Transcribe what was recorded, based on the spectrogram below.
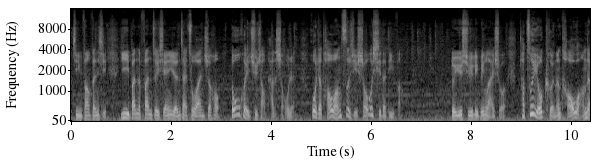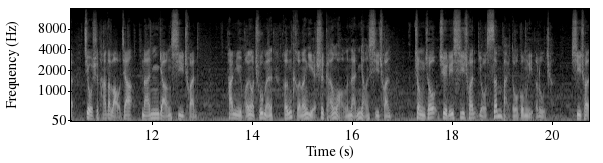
警方分析，一般的犯罪嫌疑人在作案之后都会去找他的熟人，或者逃往自己熟悉的地方。对于徐立兵来说，他最有可能逃亡的就是他的老家南阳西川。他女朋友出门很可能也是赶往了南阳西川。郑州距离西川有三百多公里的路程，西川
